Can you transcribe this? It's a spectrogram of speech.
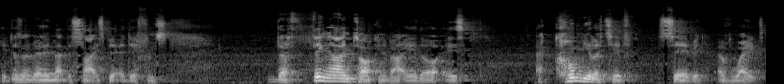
It doesn't really make the slightest bit of difference. The thing I'm talking about here though is a cumulative saving of weight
